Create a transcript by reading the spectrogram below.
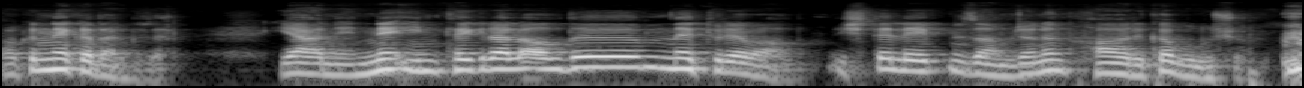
Bakın ne kadar güzel. Yani ne integral aldım ne türev aldım. İşte Leibniz amcanın harika buluşu.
